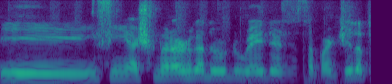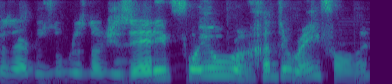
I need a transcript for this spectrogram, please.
E, enfim, acho que o melhor jogador do Raiders nessa partida, apesar dos números não dizerem, foi o Hunter Renfro, né?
